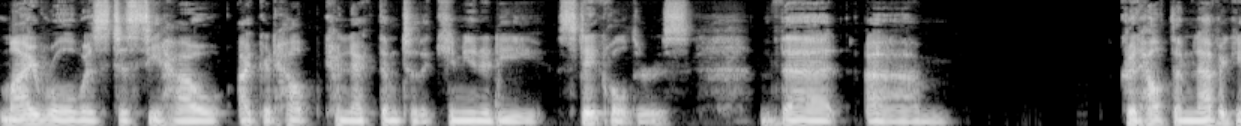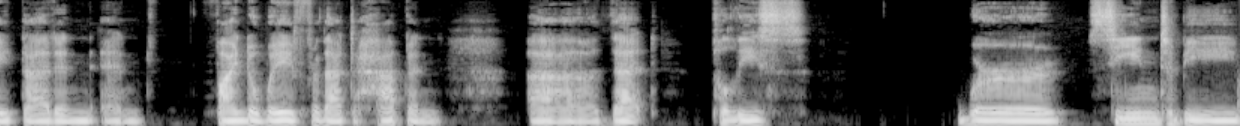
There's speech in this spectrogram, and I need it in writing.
My role was to see how I could help connect them to the community stakeholders that um, could help them navigate that and and find a way for that to happen. Uh, that police were seen to be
